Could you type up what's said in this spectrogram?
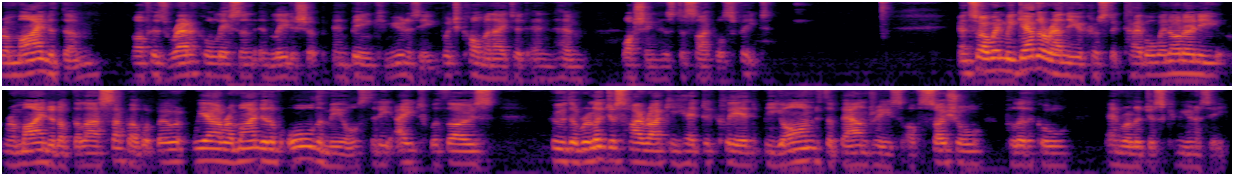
reminded them of his radical lesson in leadership and being community, which culminated in him washing his disciples' feet. And so when we gather around the Eucharistic table, we're not only reminded of the Last Supper, but we are reminded of all the meals that he ate with those who the religious hierarchy had declared beyond the boundaries of social, political, and religious community,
